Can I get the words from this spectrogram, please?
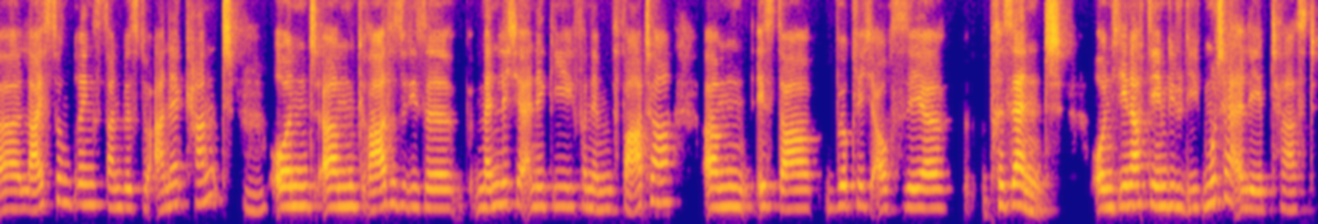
äh, Leistung bringst, dann wirst du anerkannt. Mhm. Und ähm, gerade so diese männliche Energie von dem Vater ähm, ist da wirklich auch sehr präsent. Und je nachdem, wie du die Mutter erlebt hast,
